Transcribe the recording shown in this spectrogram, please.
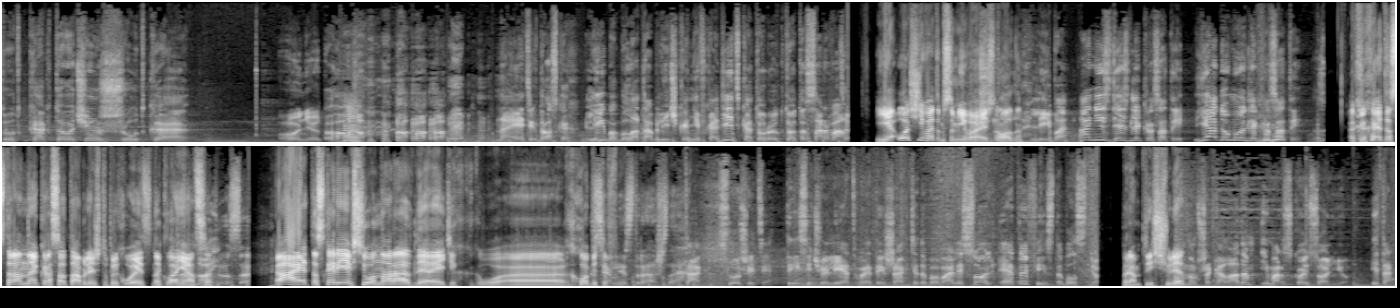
Тут как-то очень жутко. О, нет. На этих досках либо была табличка «Не входить», которую кто-то сорвал, Я очень в этом сомневаюсь, ну ладно. либо они здесь для красоты. Я думаю, для красоты. А какая-то странная красота, блядь, что приходится наклоняться. А, это, скорее всего, нора для этих, как его, э, хоббитов. Всем не страшно. Так, слушайте, тысячу лет в этой шахте добывали соль. Это Фистабл с Прям тысячу лет? темным шоколадом и морской солью. Итак,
